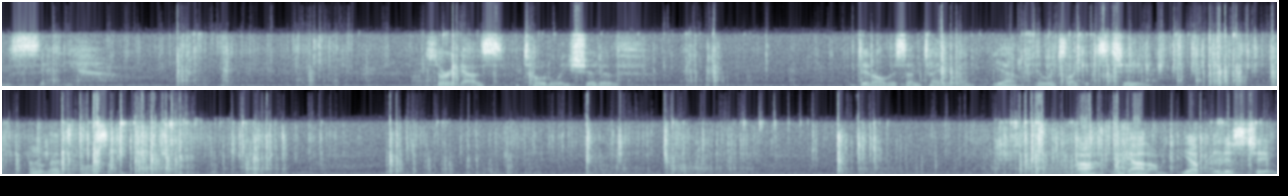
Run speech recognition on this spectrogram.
Let's see. Sorry guys, totally should have did all this untangling. Yeah, it looks like it's two. Oh, that's awesome. Ah, we got them. Yep, it is two.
